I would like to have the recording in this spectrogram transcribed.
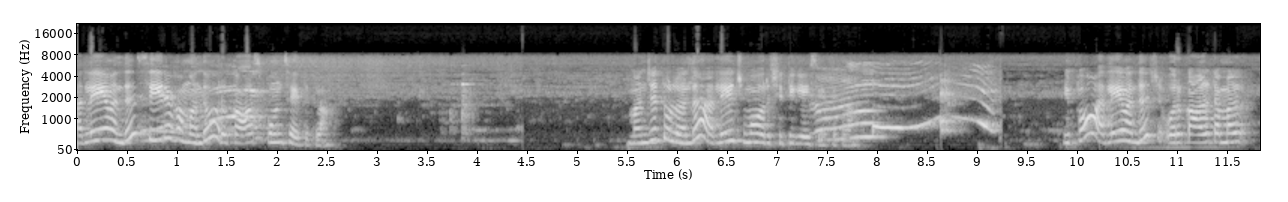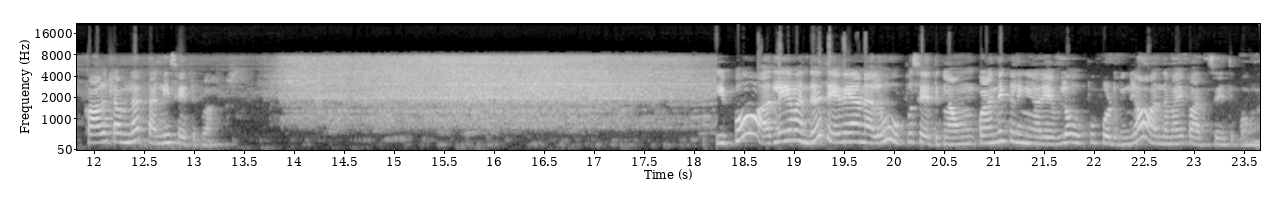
அதுலேயே வந்து சீரகம் வந்து ஒரு கால் ஸ்பூன் சேர்த்துக்கலாம். மஞ்சத்தூள் வந்து அதுலேயே சும்மா ஒரு சிட்டிகை சேர்த்துக்கலாம். இப்போ அதுலேயே வந்து ஒரு கால் டம்ளர் கால் டம்ளர் தண்ணி சேர்த்துக்கலாம். இப்போது அதுலேயே வந்து தேவையான அளவு உப்பு சேர்த்துக்கலாம். உங்கள் குழந்தைக்கு நீங்கள் எவ்வளோ உப்பு போடுவீங்களோ அந்த மாதிரி பார்த்து சேர்த்துக்கோங்க.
